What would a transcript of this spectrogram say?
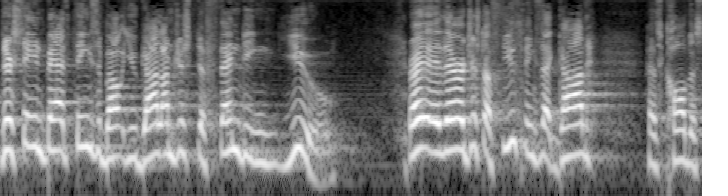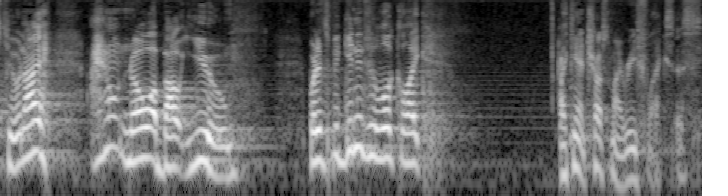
They're saying bad things about you, God. I'm just defending you, right? There are just a few things that God has called us to. And I, I don't know about you, but it's beginning to look like I can't trust my reflexes.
